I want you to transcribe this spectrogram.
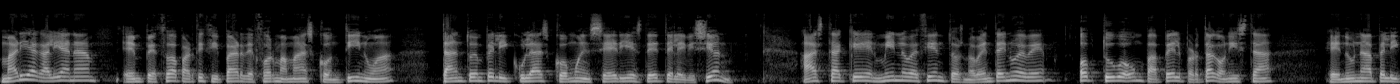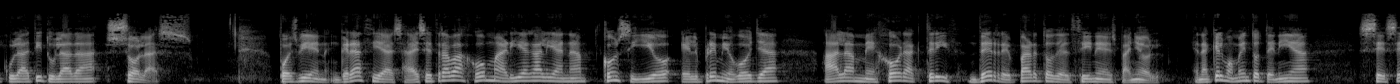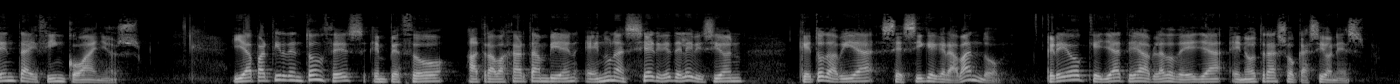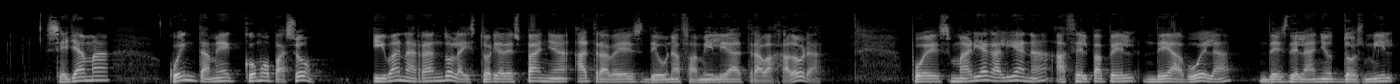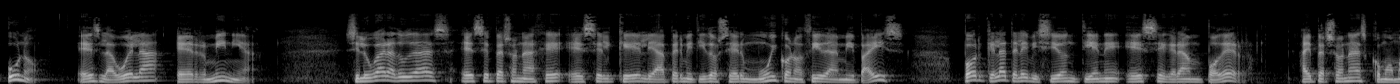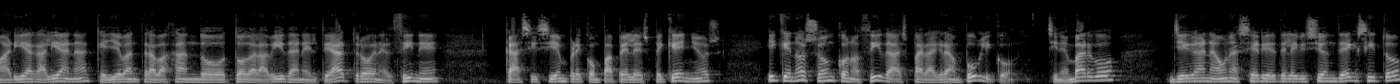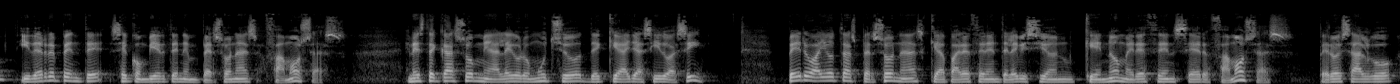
María Galeana empezó a participar de forma más continua tanto en películas como en series de televisión, hasta que en 1999 obtuvo un papel protagonista en una película titulada Solas. Pues bien, gracias a ese trabajo, María Galeana consiguió el premio Goya a la mejor actriz de reparto del cine español. En aquel momento tenía 65 años. Y a partir de entonces empezó a trabajar también en una serie de televisión que todavía se sigue grabando. Creo que ya te he hablado de ella en otras ocasiones. Se llama Cuéntame cómo pasó y va narrando la historia de España a través de una familia trabajadora. Pues María Galeana hace el papel de abuela desde el año 2001. Es la abuela Herminia. Sin lugar a dudas, ese personaje es el que le ha permitido ser muy conocida en mi país, porque la televisión tiene ese gran poder. Hay personas como María Galeana que llevan trabajando toda la vida en el teatro, en el cine, casi siempre con papeles pequeños, y que no son conocidas para el gran público, sin embargo, llegan a una serie de televisión de éxito y de repente se convierten en personas famosas. En este caso me alegro mucho de que haya sido así. Pero hay otras personas que aparecen en televisión que no merecen ser famosas, pero es algo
